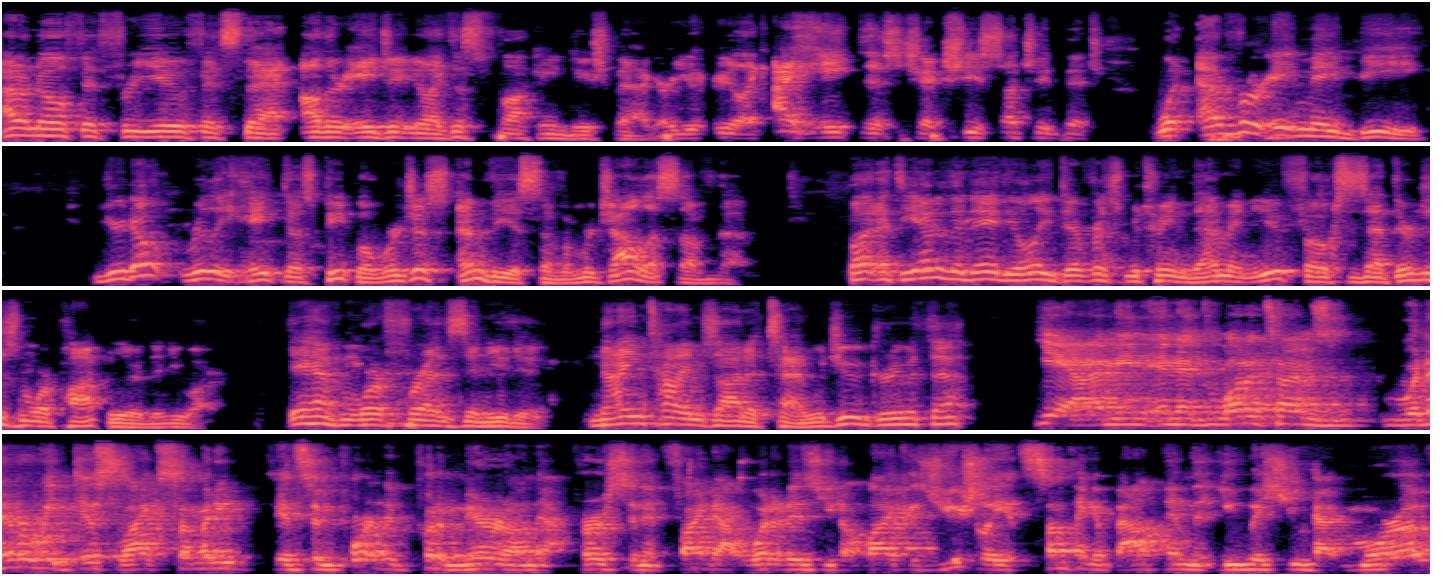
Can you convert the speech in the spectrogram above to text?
I don't know if it's for you, if it's that other agent, you're like, this fucking douchebag, or you're, like, I hate this chick. She's such a bitch. Whatever it may be, you don't really hate those people. We're just envious of them. We're jealous of them. But at the end of the day, the only difference between them and you folks is that they're just more popular than you are they have more friends than you do. Nine times out of 10. Would you agree with that? Yeah, I mean, and a lot of times, whenever we dislike somebody, it's important to put a mirror on that person and find out what it is you don't like. Because usually, it's something about them that you wish you had more of,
